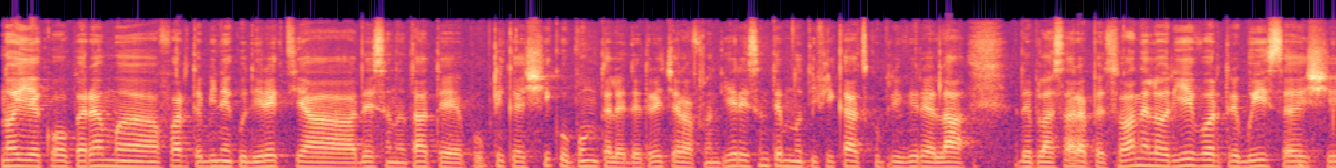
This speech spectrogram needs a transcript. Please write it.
Noi cooperăm uh, foarte bine cu Direcția de Sănătate Publică și cu punctele de trecere a frontierei. Suntem notificați cu privire la deplasarea persoanelor. Ei vor trebui să-și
